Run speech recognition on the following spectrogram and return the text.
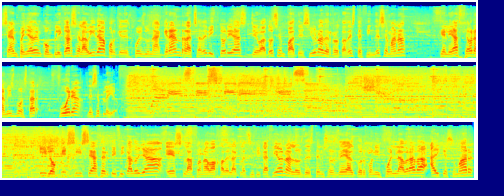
se ha empeñado en complicarse la vida porque después de una gran racha de victorias lleva dos empates y una derrota de este fin de semana que le hace ahora mismo estar fuera de ese playoff. Y lo que sí se ha certificado ya es la zona baja de la clasificación. A los descensos de Alcorcón y Fuenlabrada hay que sumar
